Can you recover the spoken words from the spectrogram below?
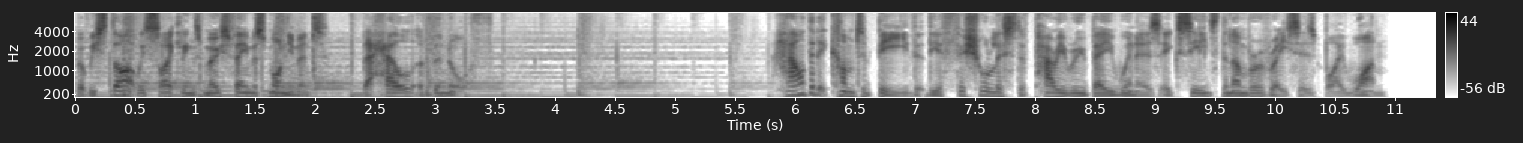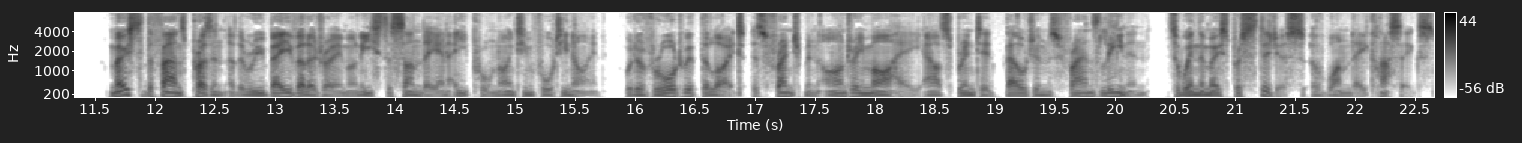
But we start with cycling's most famous monument, the Hell of the North. How did it come to be that the official list of Paris Roubaix winners exceeds the number of races by one? Most of the fans present at the Roubaix Velodrome on Easter Sunday in April 1949 would have roared with delight as Frenchman Andre Mahé outsprinted Belgium's Frans Leenen to win the most prestigious of one day classics.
